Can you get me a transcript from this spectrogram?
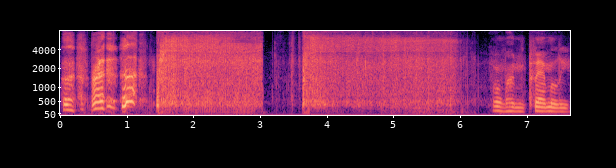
For my family.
